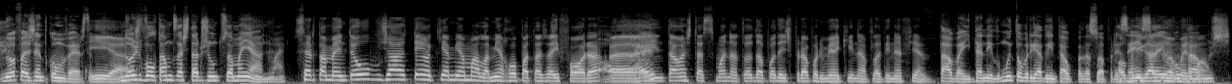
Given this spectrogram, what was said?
No off a gente conversa. Yeah. Nós voltamos a estar juntos amanhã, não é? Certamente. Eu já tenho aqui a minha mala, a minha roupa está já aí fora. Okay. Uh, então, esta semana toda podem esperar por mim aqui na Platina FM. Tá bem. Danilo, muito obrigado então pela sua presença. Obrigado, e voltamos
